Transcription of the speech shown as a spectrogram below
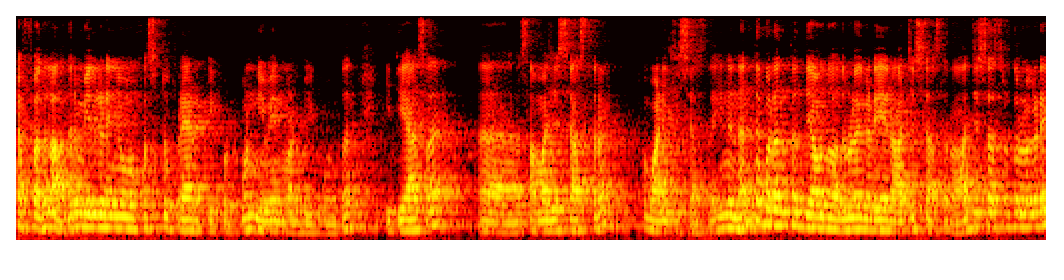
ಟಫ್ ಅದಲ್ಲ, ಅದರ ಮೇಲ್ಗಡೆ ನೀವು ಫಸ್ಟ್ ಪ್ರಯಾರಿಟಿ ಕೊಟ್ಕೊಂಡು ನೀವೇನು ಮಾಡಬೇಕು ಅಂತಂದ್ರೆ ಇತಿಹಾಸ ಸಮಾಜಶಾಸ್ತ್ರ ವಾಣಿಜ್ಯ ಶಾಸ್ತ್ರ. ಇನ್ನು ನಂತರ ಬರೋಂಥದ್ದು ಯಾವುದು? ಅದರೊಳಗಡೆ ರಾಜ್ಯಶಾಸ್ತ್ರ. ರಾಜ್ಯಶಾಸ್ತ್ರದೊಳಗಡೆ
